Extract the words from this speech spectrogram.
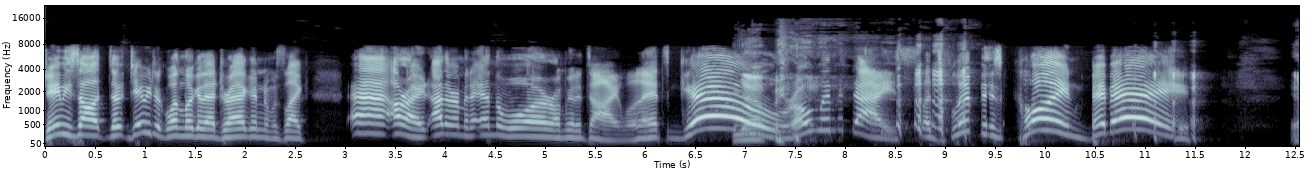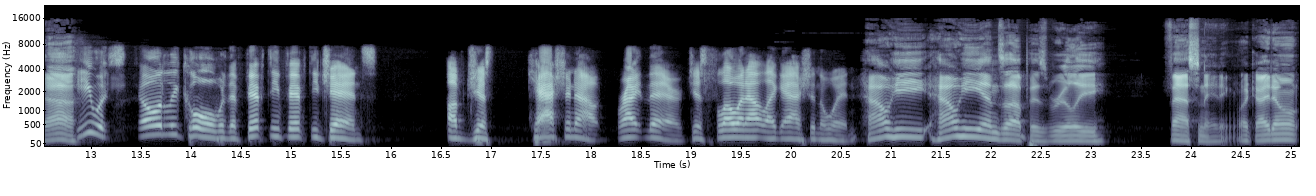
Jaime saw Jaime took one look at that dragon and was like, "Ah, all right, either I'm going to end the war or I'm going to die. Let's go, Yep. rolling the dice. Let's flip this coin, baby." Yeah. he was totally cool with a 50-50 chance of just cashing out right there, just flowing out like ash in the wind. how he how he ends up is really fascinating. Like I don't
